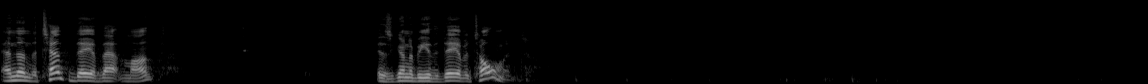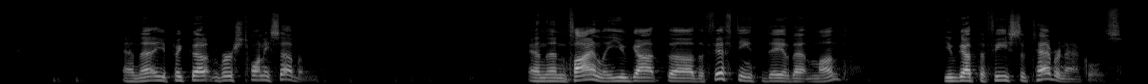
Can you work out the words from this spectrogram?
And then the 10th day of that month is going to be the Day of Atonement. And then you pick that up in verse 27. And then finally, you've got uh, the 15th day of that month You've got the Feast of Tabernacles.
